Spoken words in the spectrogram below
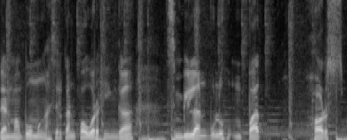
dan mampu menghasilkan power hingga 94 horsepower.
